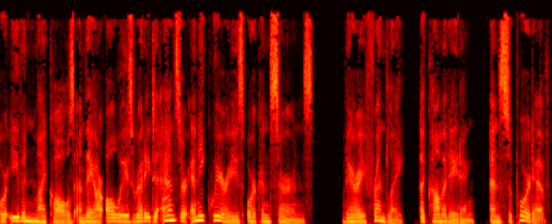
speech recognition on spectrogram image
or even my calls, and they are always ready to answer any queries or concerns. Very friendly, accommodating, and supportive.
